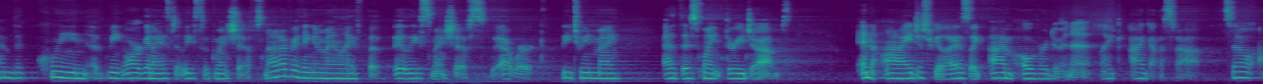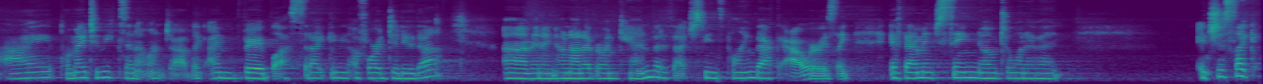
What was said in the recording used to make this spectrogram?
I'm the queen of being organized, at least with my shifts. Not everything in my life, but at least my shifts at work between my, at this point, three jobs. And I just realized, like, I'm overdoing it. Like, I gotta stop. So I put my two weeks in at one job. Like, I'm very blessed that I can afford to do that. Um, and I know not everyone can, but if that just means pulling back hours, like, if that means saying no to one event, it's just like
